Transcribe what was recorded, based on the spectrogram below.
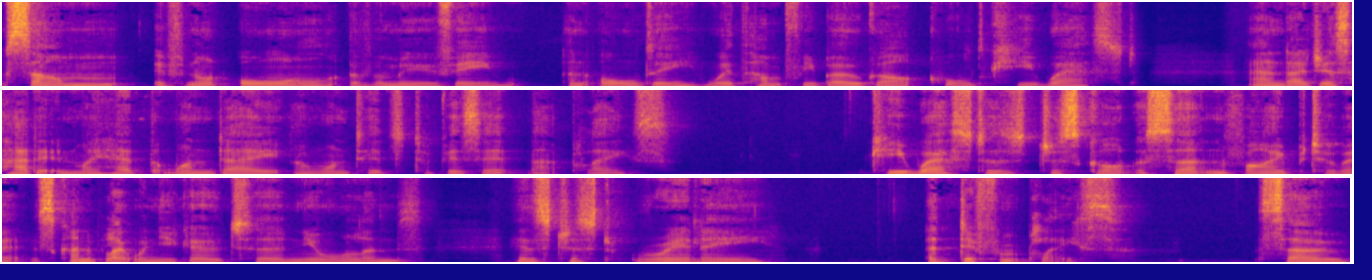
some, if not all, of a movie, an oldie with Humphrey Bogart called Key West, and I just had it in my head that one day I wanted to visit that place. Key West has just got a certain vibe to it. It's kind of like when you go to New Orleans, it's just really a different place. So,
